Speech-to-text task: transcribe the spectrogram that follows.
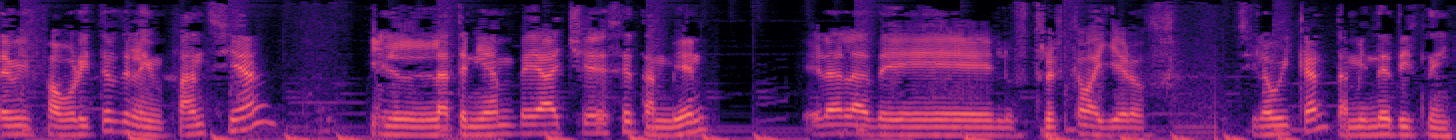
de mis favoritas de la infancia, y la tenía en VHS también, era la de Los Tres Caballeros. ¿Sí la ubican? También de Disney.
